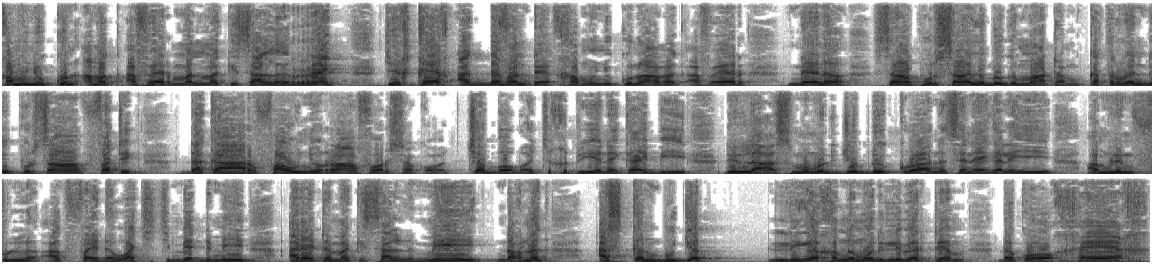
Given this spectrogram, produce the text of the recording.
Xamuñu kun am ak affaire. Man Macky Sall rek ci xeex ak defante. Xamuñu kun am ak affaire. Nee na 100 pour cent la bëgg Matam. 90 pour cent Fatick. Dakar faw ñu renforcer ko. Ca booba ci xëtu yéenekaay bii di laas Mamadou Diop Decroix na sénégalais yi am leen fulla ak fayda wàcc ci mbedd mi arrêté Macky Sall mii. Ndax nag askan bu jot li nga xam ne moo di liberté am da koo xeex.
